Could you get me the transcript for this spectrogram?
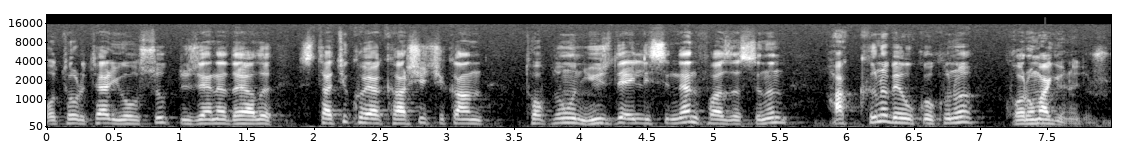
otoriter yolsuzluk düzene dayalı statikoya karşı çıkan toplumun yüzde ellisinden fazlasının hakkını ve hukukunu koruma günüdür.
